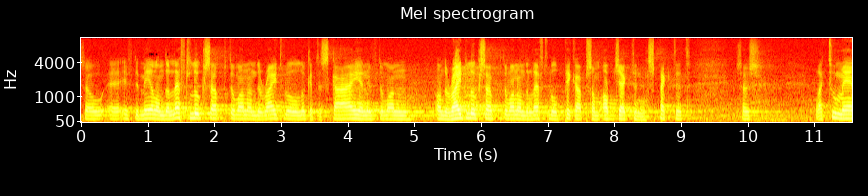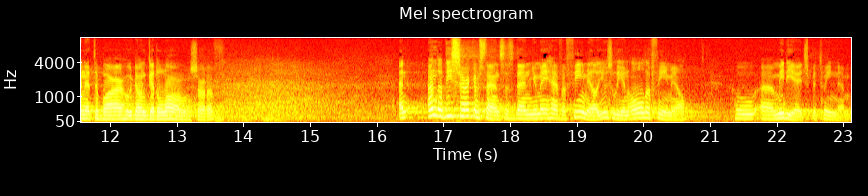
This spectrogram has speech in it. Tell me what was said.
So uh, if the male on the left looks up, the one on the right will look at the sky, and if the one on the right looks up, the one on the left will pick up some object and inspect it. So it's like two men at the bar who don't get along, sort of. and under these circumstances, then you may have a female, usually an older female, who uh, mediates between them.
